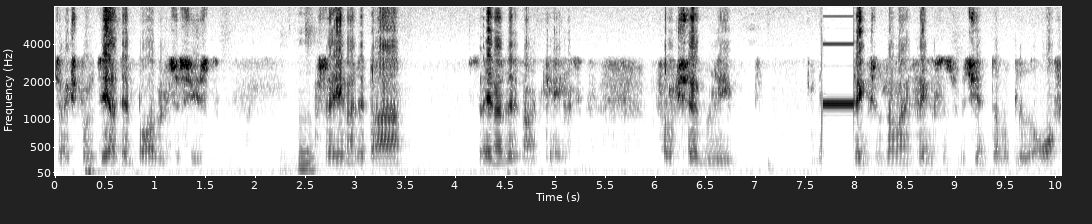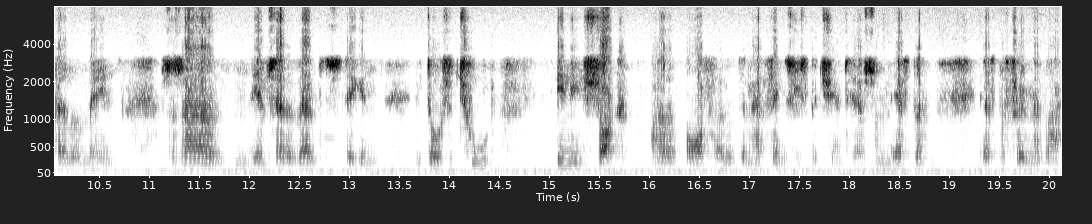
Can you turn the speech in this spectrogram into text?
så eksploderer den boble til sidst. Mm. Og så ender det bare, så ender det ret galt. For eksempel i fængsel, der var en fængselsbetjent, der var blevet overfaldet med en. Så så havde den hjemsatte valgt at stikke en, en dose tun ind i en sok og havde overfaldet den her fængselsbetjent her, som efter, efterfølgende var...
